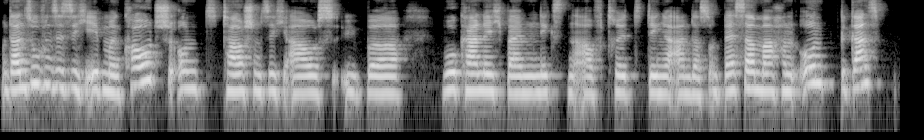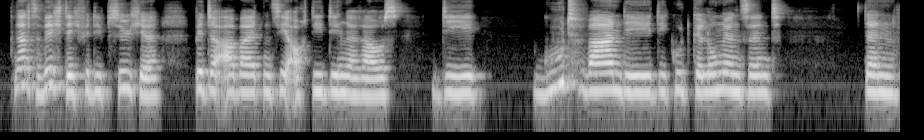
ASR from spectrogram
Und dann suchen sie sich eben einen Coach und tauschen sich aus über, wo kann ich beim nächsten Auftritt Dinge anders und besser machen. Und ganz, ganz wichtig für die Psyche, bitte arbeiten Sie auch die Dinge raus, die gut waren, die, die gut gelungen sind. Denn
